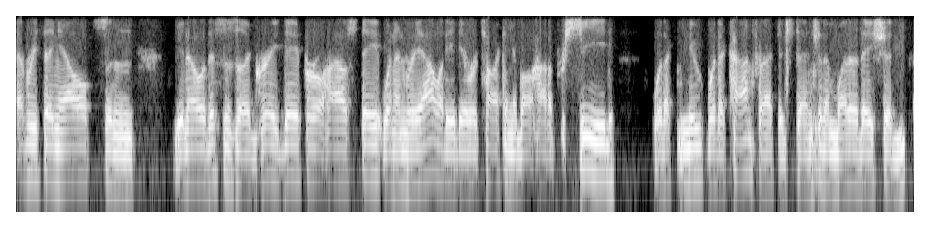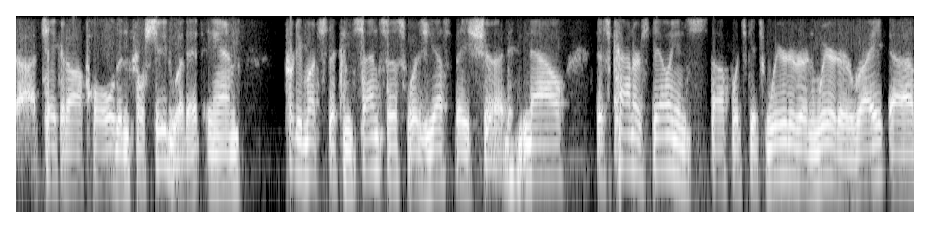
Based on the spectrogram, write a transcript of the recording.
everything else. And, you know, this is a great day for Ohio State when in reality they were talking about how to proceed with a new, with a contract extension and whether they should uh, take it off hold and proceed with it. And pretty much the consensus was yes, they should. Now, this Connor Stalions stuff, which gets weirder and weirder, right? Uh,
